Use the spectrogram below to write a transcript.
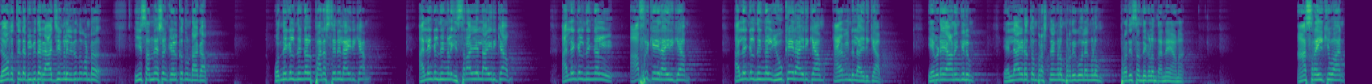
ലോകത്തിന്റെ വിവിധ രാജ്യങ്ങളിൽ ഇരുന്നു കൊണ്ട് ഈ സന്ദേശം കേൾക്കുന്നുണ്ടാകാം. ഒന്നുകിൽ നിങ്ങൾ പലസ്തീനിലായിരിക്കാം അല്ലെങ്കിൽ നിങ്ങൾ ഇസ്രായേലിലായിരിക്കാം അല്ലെങ്കിൽ നിങ്ങൾ ആഫ്രിക്കയിലായിരിക്കാം അല്ലെങ്കിൽ നിങ്ങൾ യു കെയിലായിരിക്കാം അയർലൻഡിലായിരിക്കാം. എവിടെയാണെങ്കിലും എല്ലായിടത്തും പ്രശ്നങ്ങളും പ്രതികൂലങ്ങളും പ്രതിസന്ധികളും തന്നെയാണ്. ആശ്രയിക്കുവാൻ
